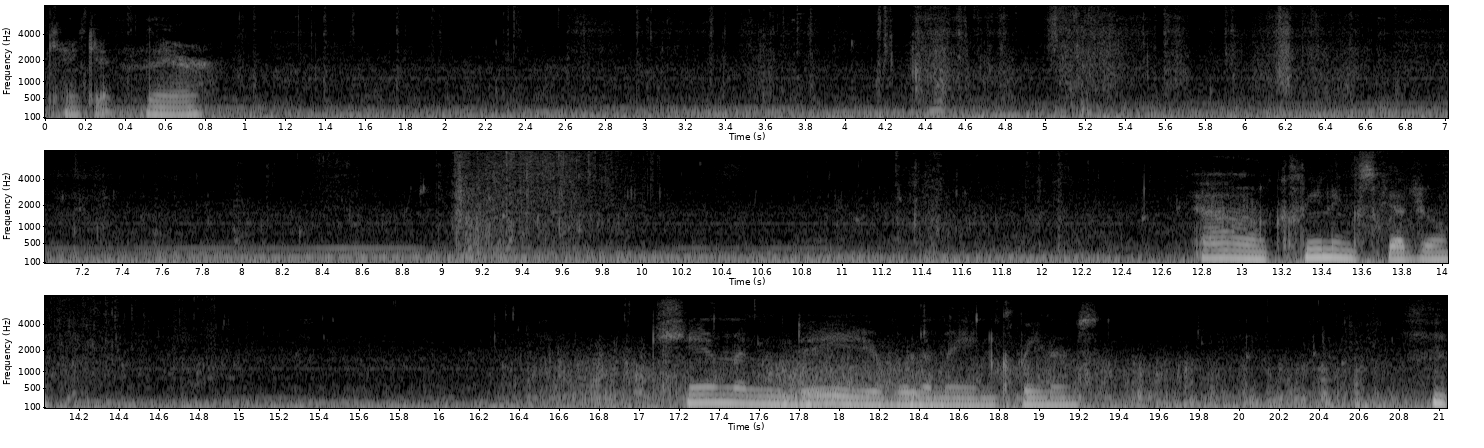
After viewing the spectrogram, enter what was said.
Can't get in there. Oh, cleaning schedule. Kim and Dave were the main cleaners.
